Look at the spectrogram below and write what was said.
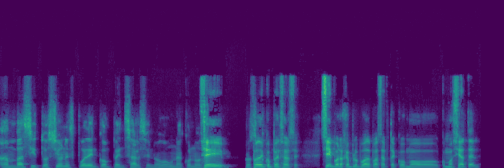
ambas situaciones pueden compensarse, ¿no? Una con otra. Sí, Pros y puede contras. compensarse. Sí, por ejemplo, puede pasarte como, como Seattle,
